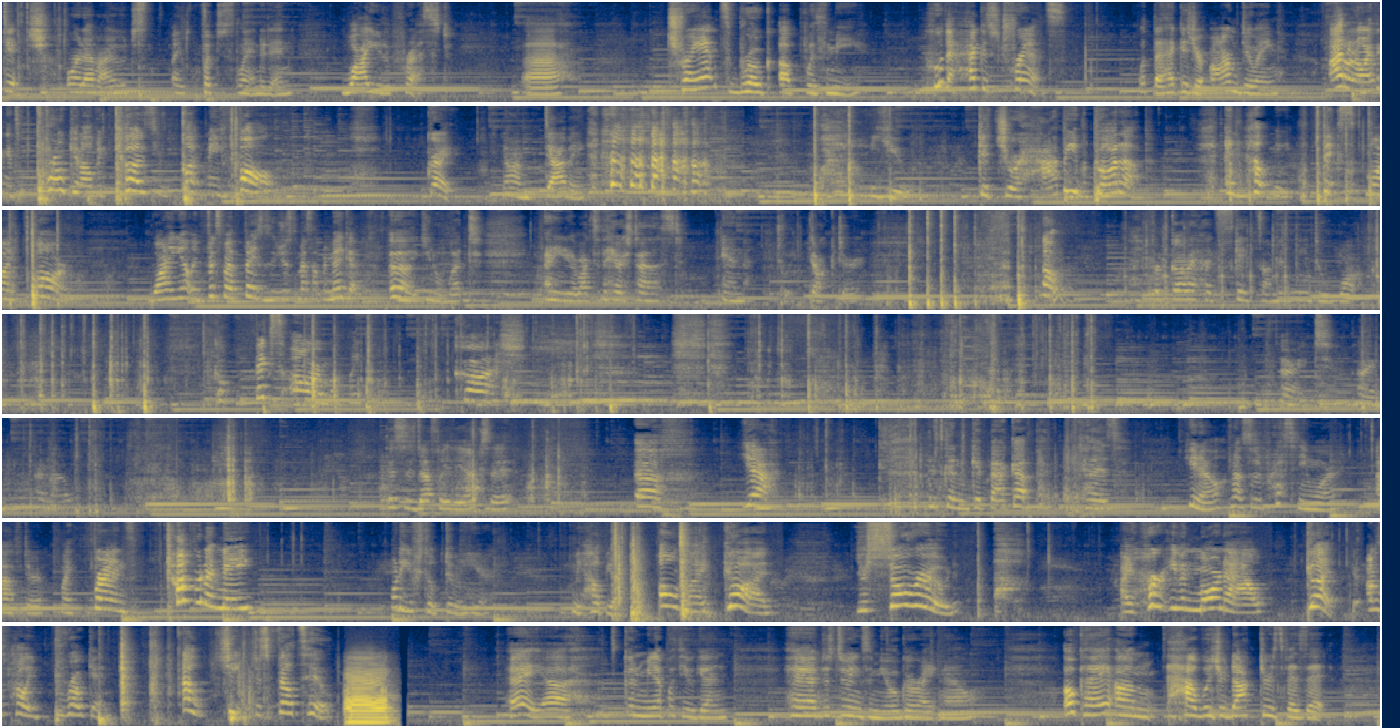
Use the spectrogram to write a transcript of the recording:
ditch or whatever. I just my foot just landed in. Why you depressed? Uh, Trance broke up with me. Who the heck is Trance? What the heck is your arm doing? I don't know. I think it's broken all because you let me fall. Great. Now I'm dabbing. Why don't you get your happy butt up and help me fix my arm? Why don't you help me fix my face? You just messed up my makeup. Uh, Ugh, you know what? I need to go back to the hairstylist and to a doctor. Oh, I forgot I had skates on. Didn't need to walk. Go fix arm. Oh my gosh. This is definitely the exit. Ugh. Yeah. I'm just gonna get back up because, you know, I'm not so depressed anymore after my friends comforted me. What are you still doing here? Let me help you. Oh my god! You're so rude! Ugh. I hurt even more now. Good! Your arm's probably broken. Oh, gee, just fell too. Hey, uh, to meet up with you again. Hey, I'm just doing some yoga right now. Okay, um, how was your doctor's visit?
